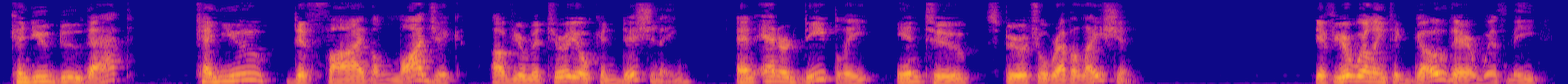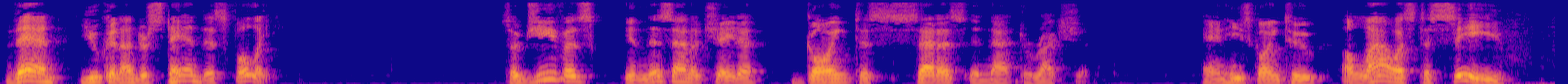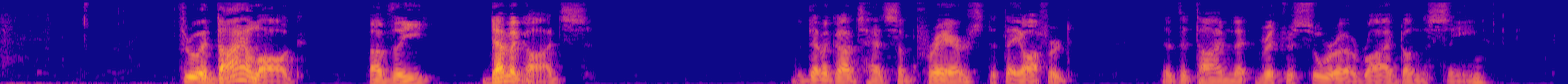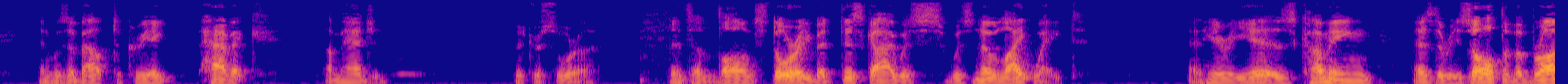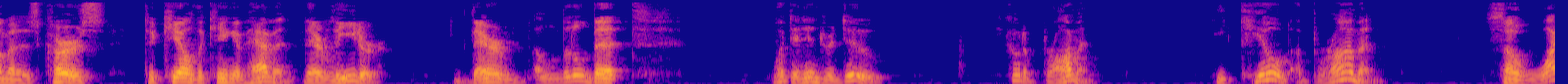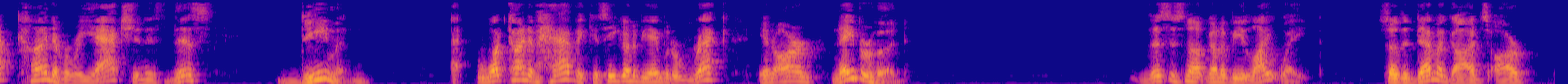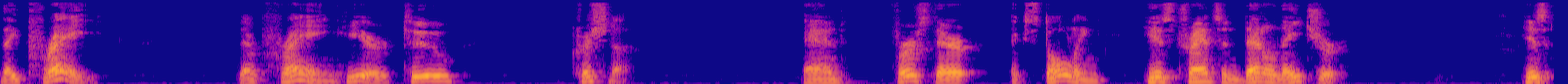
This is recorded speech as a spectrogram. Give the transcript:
Can you do that? Can you defy the logic of your material conditioning and enter deeply into spiritual revelation? If you're willing to go there with me, then you can understand this fully. So Jiva's in this Anuccheda going to set us in that direction. And he's going to allow us to see through a dialogue of the demigods. The demigods had some prayers that they offered at the time that Vritrasura arrived on the scene and was about to create havoc. Imagine Vritrasura. It's a long story, but this guy was, was no lightweight. And here he is coming as the result of a Brahmana's curse to kill the king of heaven, their leader. They're a little bit, what did Indra do? Killed a Brahmin. He killed a Brahmin. So what kind of a reaction is this demon? Uh, what kind of havoc is he going to be able to wreak in our neighborhood? this is not going to be lightweight. So the demigods are, they pray. They're praying here to Krishna. And first they're extolling his transcendental nature, his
